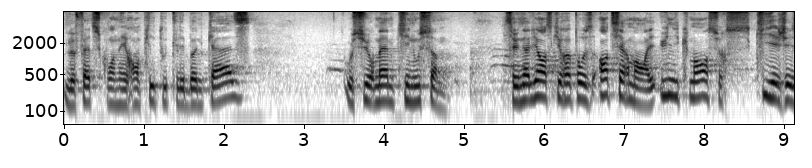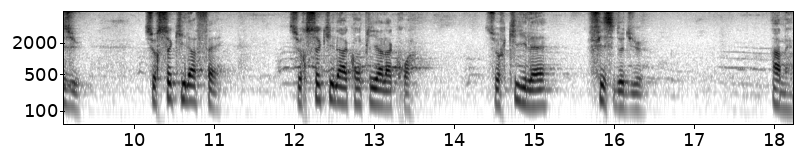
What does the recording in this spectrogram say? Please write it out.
le fait qu'on ait rempli toutes les bonnes cases, ou sur même qui nous sommes. C'est une alliance qui repose entièrement et uniquement sur qui est Jésus, sur ce qu'il a fait, sur ce qu'il a accompli à la croix, sur qui il est, Fils de Dieu. Amen.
